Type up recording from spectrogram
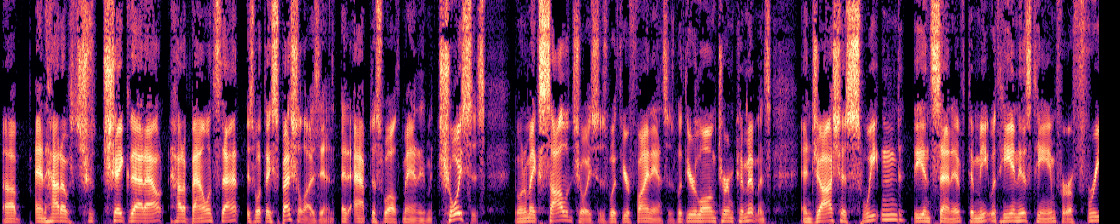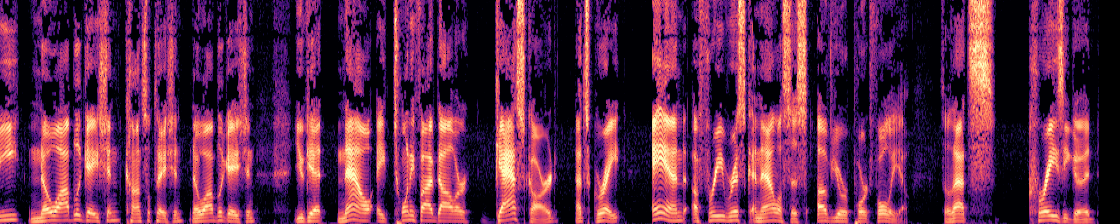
Uh, and how to sh- shake that out, how to balance that, is what they specialize in at Aptus Wealth Management. Choices. You want to make solid choices with your finances, with your long term commitments. And Josh has sweetened the incentive to meet with he and his team for a free, no obligation consultation. No obligation. You get now a $25 gas card. That's great. And a free risk analysis of your portfolio. So that's crazy good.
